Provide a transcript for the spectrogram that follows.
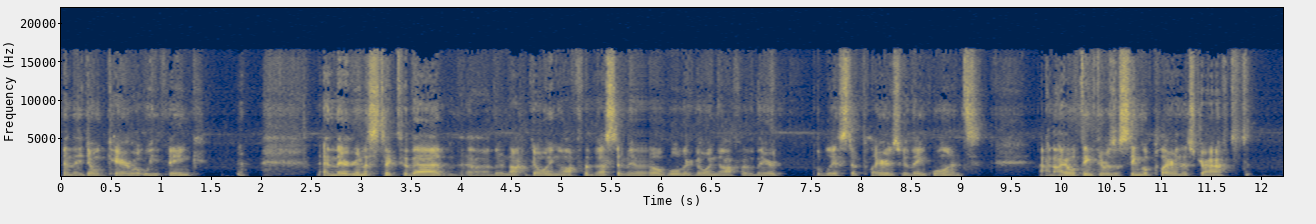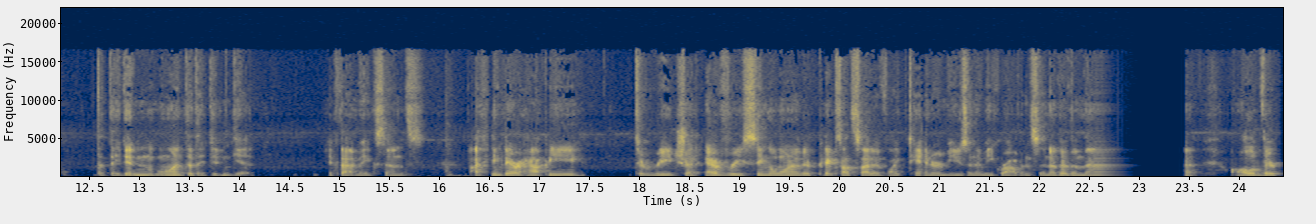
and they don't care what we think. and they're going to stick to that. Uh, they're not going off the best available. They're going off of their list of players who they want. And I don't think there was a single player in this draft that they didn't want that they didn't get, if that makes sense. I think they were happy to reach at every single one of their picks outside of like Tanner Muse and Amik Robinson. Other than that, all of their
